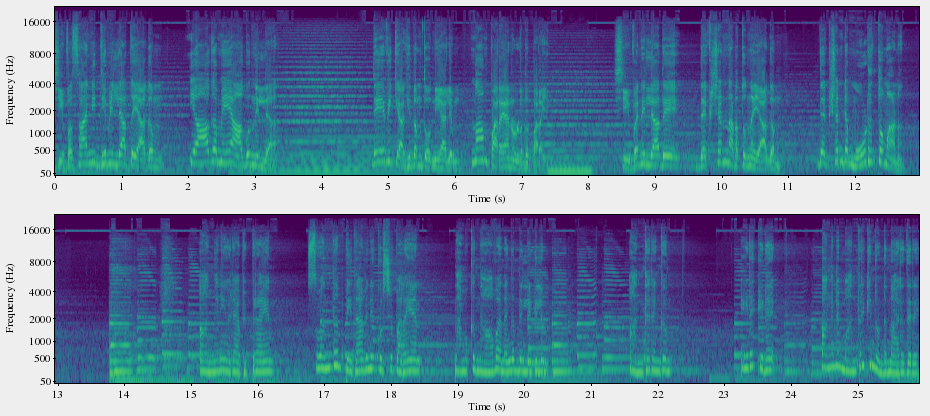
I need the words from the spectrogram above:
ശിവസാന്നിധ്യമില്ലാത്ത യാഗം യാഗമേ ആകുന്നില്ല. ദേവിക്ക് അഹിതം തോന്നിയാലും നാം പറയാനുള്ളത് പറയും. ശിവനില്ലാതെ ദക്ഷൻ നടത്തുന്ന യാഗം ദക്ഷന്റെ മൂഢത്വമാണ്. അങ്ങനെ ഒരു അഭിപ്രായം സ്വന്തം പിതാവിനെ കുറിച്ച് പറയാൻ നമുക്ക് നാവ് അനങ്ങുന്നില്ലെങ്കിലും അന്തരംഗം ഇടയ്ക്കിടെ അങ്ങനെ മന്ത്രിക്കുന്നുണ്ട് നാരദരെ.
